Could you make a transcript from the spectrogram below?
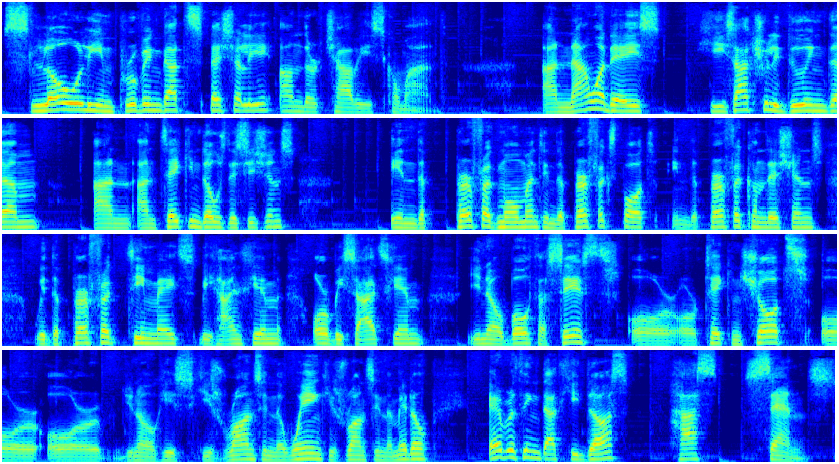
slowly improving that, especially under Xavi's command. And nowadays, he's actually doing them and, and taking those decisions in the perfect moment, in the perfect spot, in the perfect conditions, with the perfect teammates behind him or besides him you know, both assists or or taking shots or or you know his his runs in the wing, his runs in the middle. Everything that he does has sense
